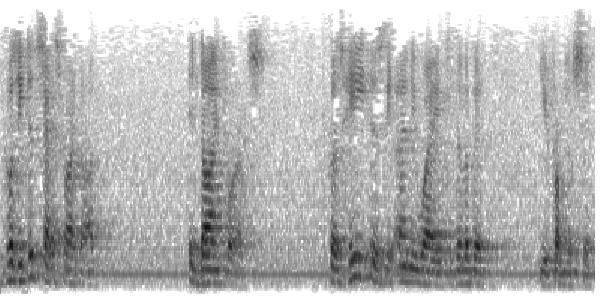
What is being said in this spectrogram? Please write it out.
because he did satisfy God in dying for us. Because he is the only way to deliver you from your sin.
